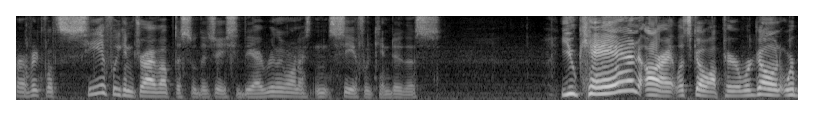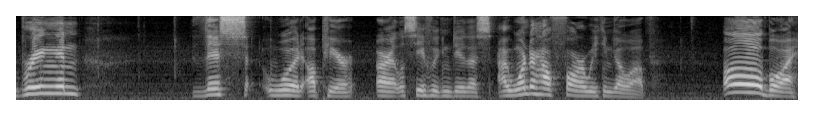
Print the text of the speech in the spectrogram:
Perfect. Let's see if we can drive up this with the JCB. I really want to see if we can do this. You can? Alright, let's go up here. We're going, we're bringing this wood up here. Alright, let's see if we can do this. I wonder how far we can go up. Oh, boy.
